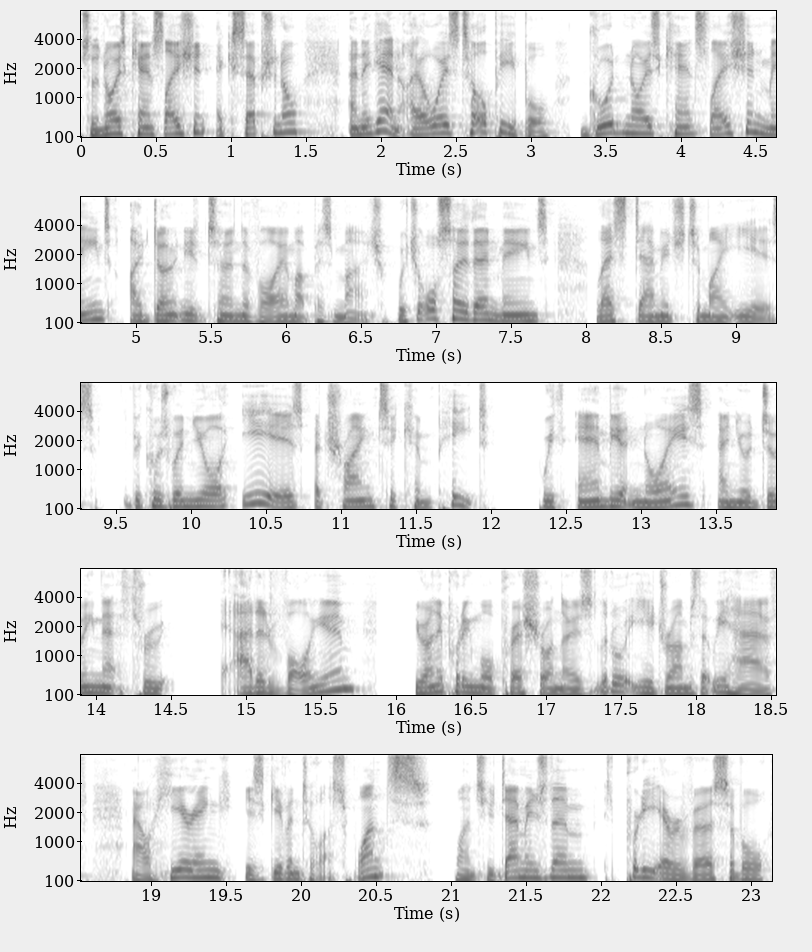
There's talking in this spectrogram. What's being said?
So noise cancellation exceptional. And again, I always tell people good noise cancellation means I don't need to turn the volume up as much, which also then means less damage to my ears because when your ears are trying to compete with ambient noise and you're doing that through added volume, you're only putting more pressure on those little eardrums that we have. Our hearing is given to us once. Once you damage them, it's pretty irreversible.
